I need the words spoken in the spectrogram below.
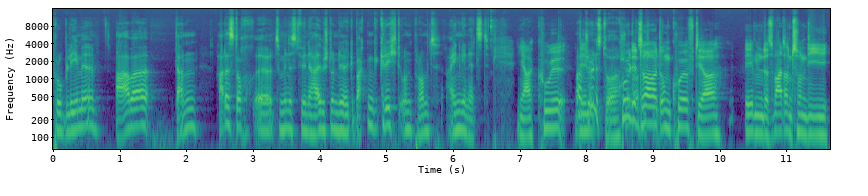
Probleme. Aber dann hat es doch äh, zumindest für eine halbe Stunde gebacken gekriegt und prompt eingenetzt. Ja, cool. War ein schönes Tor. Cool, der Torwart umkurvt, ja. Eben, das war dann schon die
